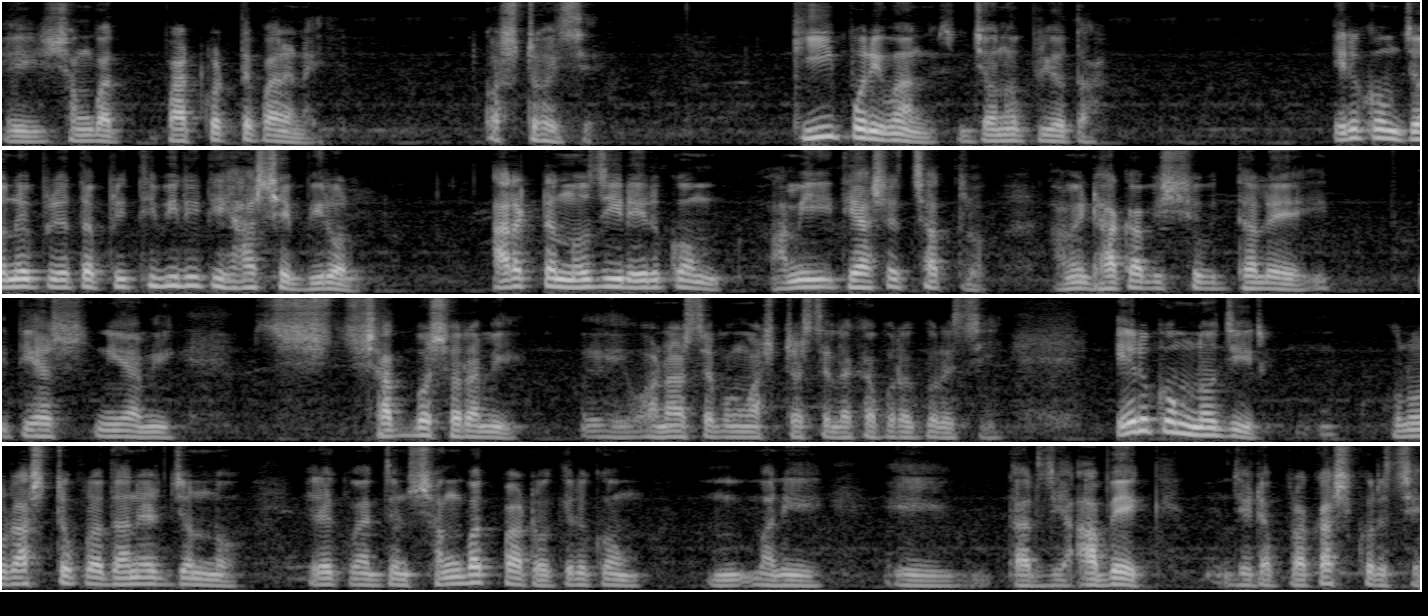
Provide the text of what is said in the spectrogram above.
এই সংবাদ পাঠ করতে পারে নাই। কষ্ট হয়েছে। কী পরিমাণ জনপ্রিয়তা। এরকম জনপ্রিয়তা পৃথিবীর ইতিহাসে বিরল। আরেকটা নজির এরকম, আমি ইতিহাসের ছাত্র, আমি ঢাকা বিশ্ববিদ্যালয়ে ইতিহাস নিয়ে আমি সাত বছর আমি অনার্স এবং মাস্টার্সে লেখাপড়া করেছি। এরকম নজির কোনো রাষ্ট্রপ্রধানের জন্য, এরকম একজন সংবাদ পাঠক এরকম মানে এই তার যে আবেগ যেটা প্রকাশ করেছে,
